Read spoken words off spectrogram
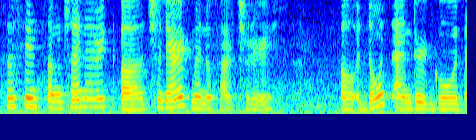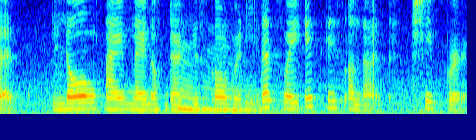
So since ang generic uh, generic manufacturers uh, don't undergo that long timeline of drug discovery, that's why it is a lot cheaper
